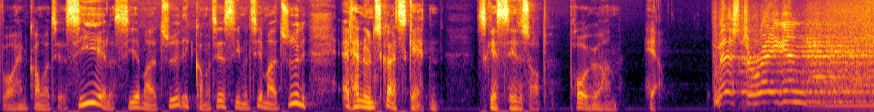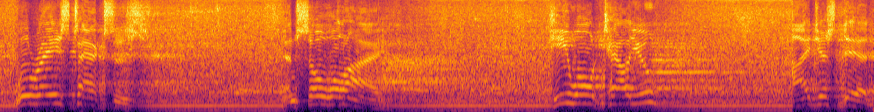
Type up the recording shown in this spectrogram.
hvor han kommer til at sige, eller siger meget tydeligt, ikke kommer til at sige, men siger meget tydeligt, at han ønsker, at skatten skal sættes op. Prøv at høre ham her. Mr. Reagan will raise taxes, and so will I. He won't tell you. Just did.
